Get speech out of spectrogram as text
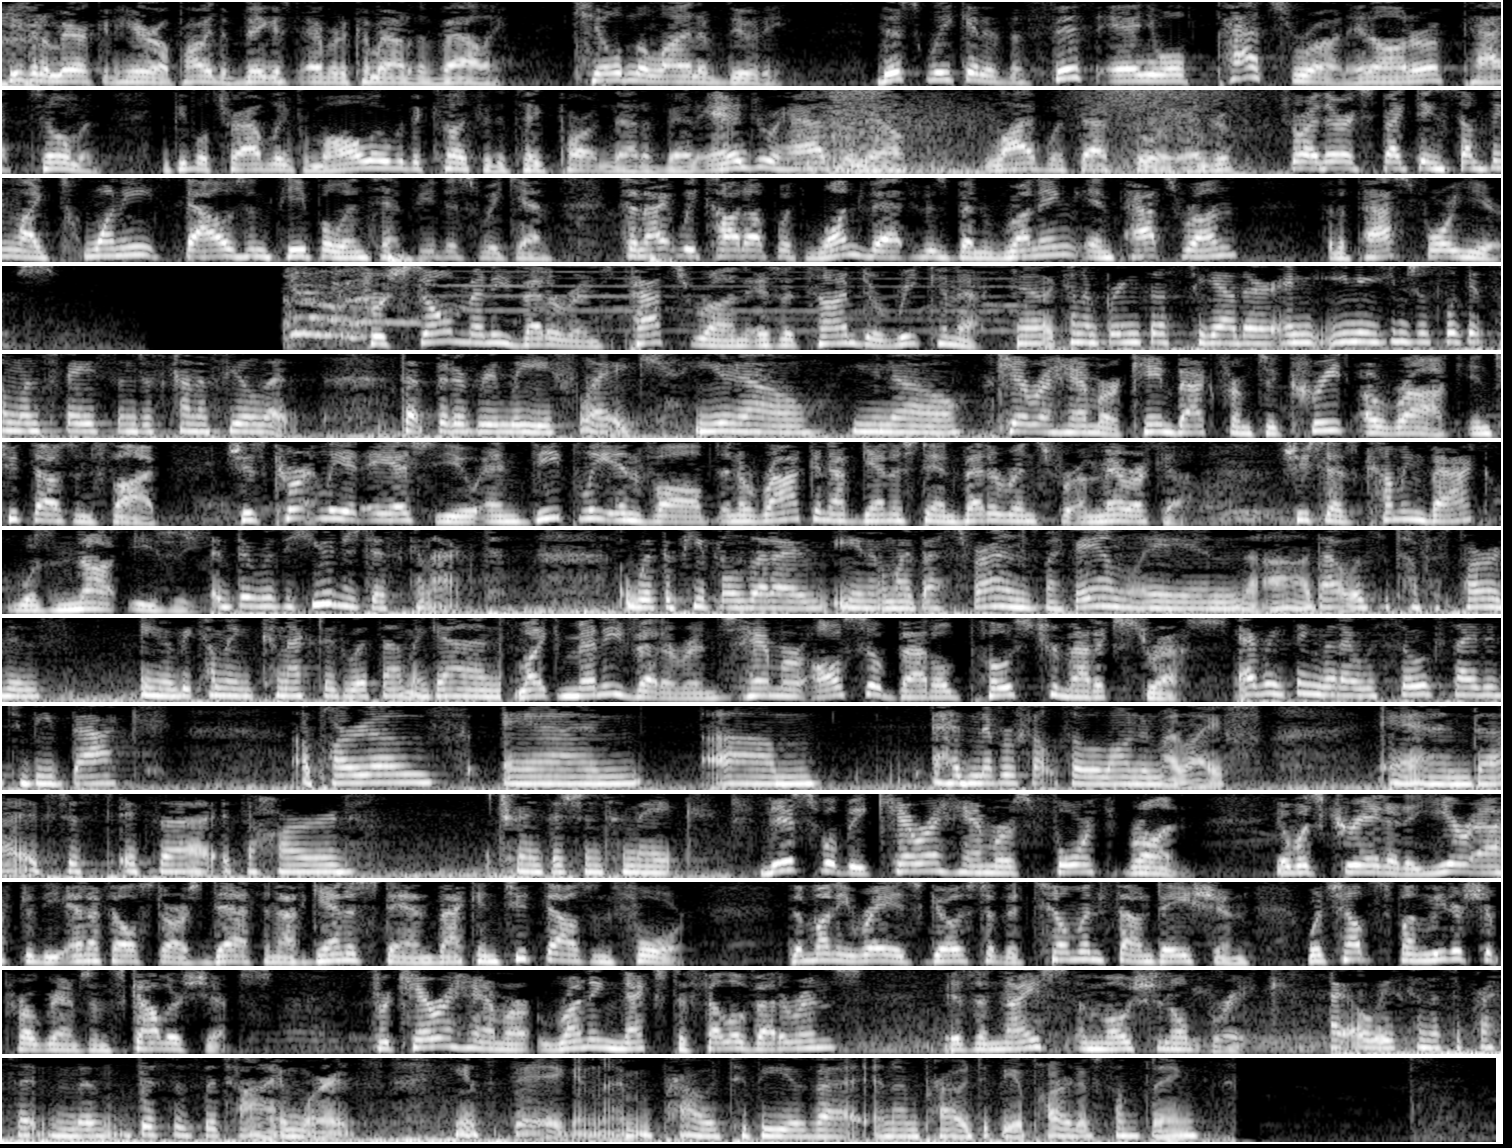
He's an American hero, probably the biggest ever to come out of the valley. Killed in the line of duty. This weekend is the fifth annual Pat's Run in honor of Pat Tillman. And people traveling from all over the country to take part in that event. Andrew Hasman now live with that story. Andrew? Troy, they're expecting something like 20,000 people in Tempe this weekend. Tonight we caught up with one vet who's been running in Pat's Run for the past four years. For so many veterans, Pat's Run is a time to reconnect. You know, it kind of brings us together, and you know, you can just look at someone's face and just kind of feel that that bit of relief, like you know, you know. Cara Hammer came back from Tikrit, Iraq in 2005. She's currently at ASU and deeply involved in Iraq and Afghanistan Veterans for America. She says coming back was not easy. There was a huge disconnect with the people that I, you know, my best friends, my family, and uh, that was the toughest part is you know, becoming connected with them again. Like many veterans, Hammer also battled post-traumatic stress. Everything that I was so excited to be back a part of and um, had never felt so alone in my life. And uh, it's just, it's a, it's a hard transition to make. This will be Cara Hammer's fourth run. It was created a year after the NFL star's death in Afghanistan back in 2004. The money raised goes to the Tillman Foundation, which helps fund leadership programs and scholarships. For Cara Hammer, running next to fellow veterans is a nice emotional break. I always kind of suppress it, and then this is the time where it's you know, it's big, and I'm proud to be a vet, and I'm proud to be a part of something.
